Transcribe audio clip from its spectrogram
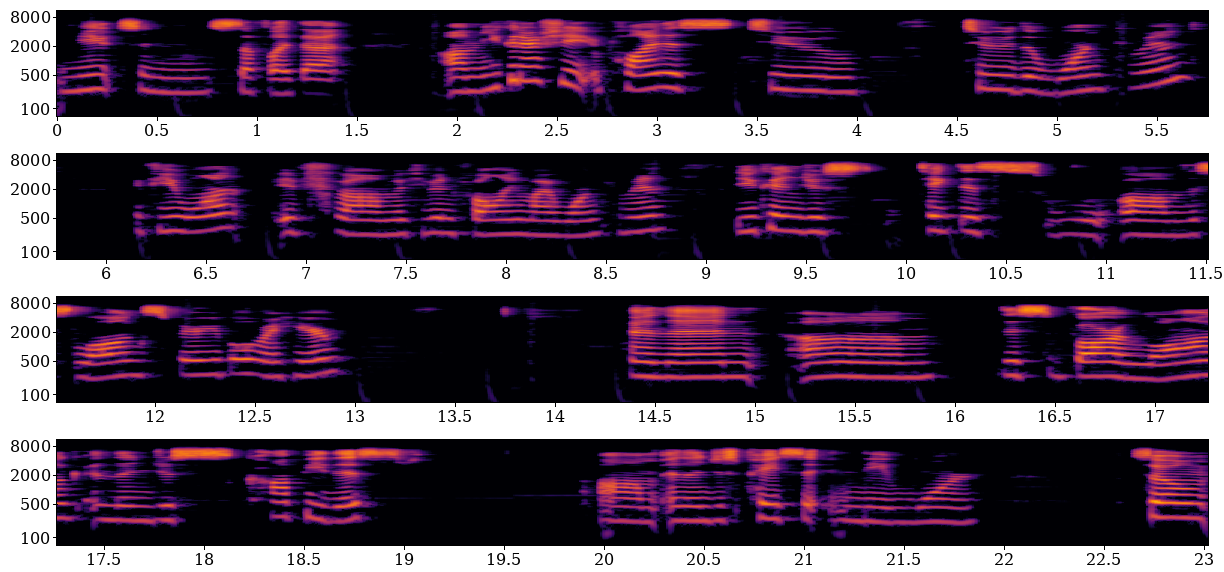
mutes and stuff like that. Um, you can actually apply this to to the warn command if you want. If um, if you've been following my warn command, you can just take this um, this logs variable right here, and then um, this var log, and then just copy this, um, and then just paste it in the warn. So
